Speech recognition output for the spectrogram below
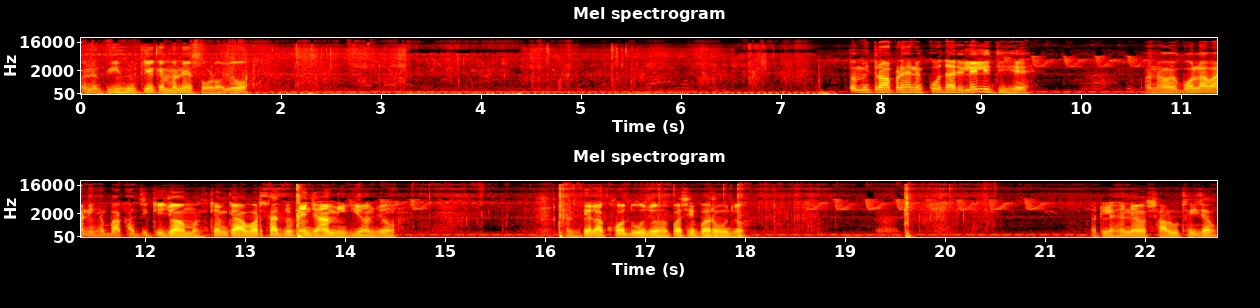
અને ભીહું કે કે મને છોડો જો તો મિત્રો આપણે હે કોદારી લઈ લીધી છે. અને હવે બોલાવાની છે બાકાજી કી આમાં, કેમ કે આ વરસાદનું છે જામી ગયો આમ, જો. અને પેલા ખોદવું જો, પછી ભરવું જો. એટલે હે ને ચાલુ થઈ જાવ.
